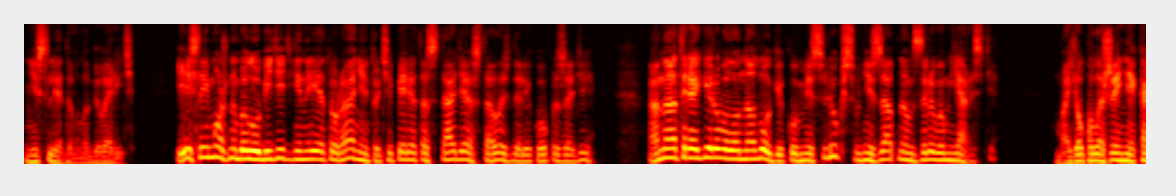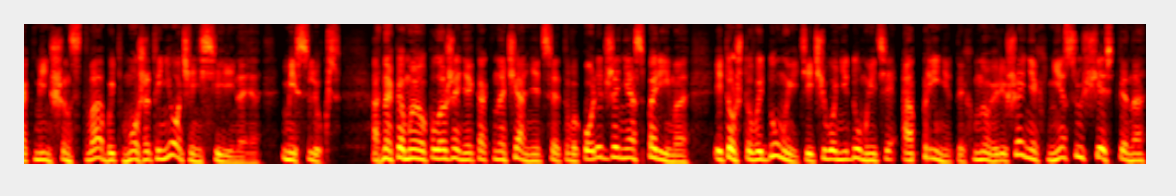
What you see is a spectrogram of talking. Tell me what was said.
не следовало говорить. Если можно было убедить Генриету ранее, то теперь эта стадия осталась далеко позади. Она отреагировала на логику мисс Люкс внезапным взрывом ярости. Мое положение как меньшинства, быть может, и не очень сильное, мисс Люкс. Однако мое положение как начальницы этого колледжа неоспоримо, и то, что вы думаете и чего не думаете о принятых мною решениях, несущественно.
